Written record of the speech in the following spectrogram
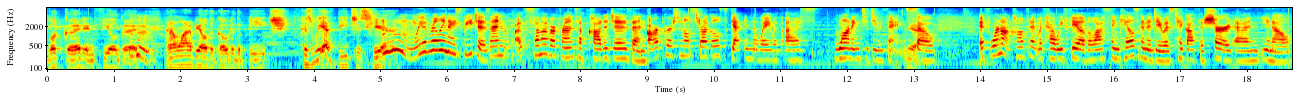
look good and feel good, Mm-hmm. and I want to be able to go to the beach because we have beaches here. Mm, we have really nice beaches and uh, some of our friends have cottages and our personal struggles get in the way with us wanting to do things. Yeah. So if we're not confident with how we feel, the last thing Kale's gonna do is take off his shirt and, you know,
